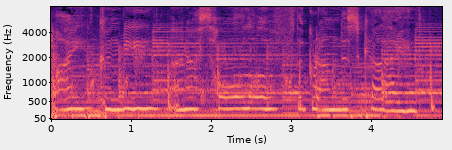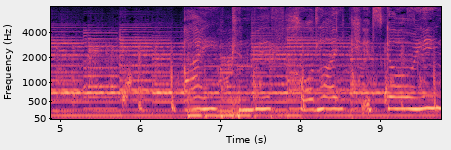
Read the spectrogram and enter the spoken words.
I can be an asshole of the grandest kind. I can withhold like it's going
